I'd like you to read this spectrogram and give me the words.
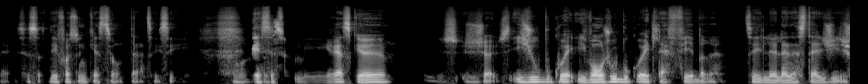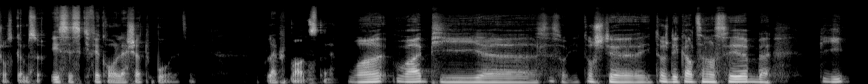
Ben, c'est ça. Des fois, c'est une question de temps. C'est, mais c'est ça. Mais il reste que ils jouent beaucoup, ils vont jouer beaucoup avec la fibre, le, la nostalgie, des choses comme ça. Et c'est ce qui fait qu'on l'achète ou pas, là, la plupart du temps. Ouais, ouais, puis euh, c'est ça. Ils touchent, euh, ils touchent des cordes sensibles. Puis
